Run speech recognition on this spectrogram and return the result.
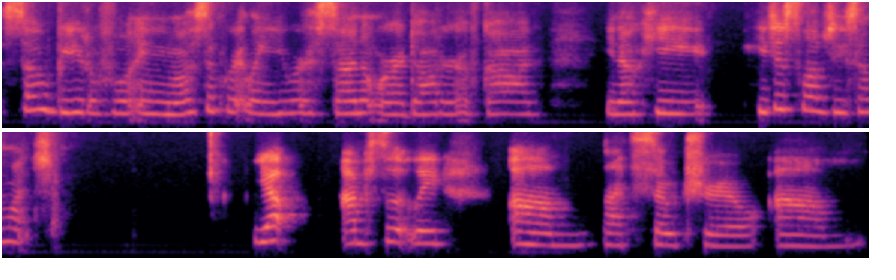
so beautiful and most importantly you are a son or a daughter of god. You know he he just loves you so much. Yep absolutely um that's so true. Um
